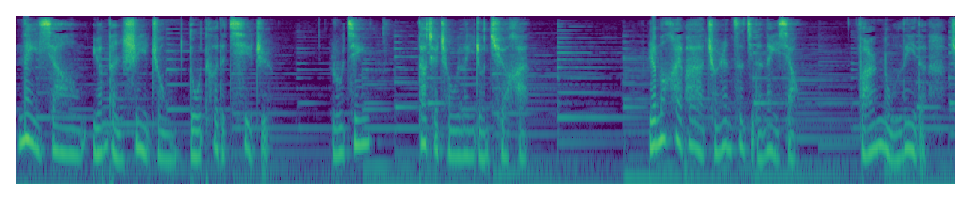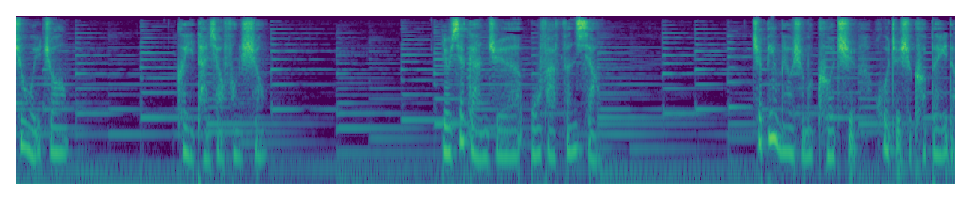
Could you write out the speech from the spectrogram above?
内向原本是一种独特的气质，如今倒却成为了一种缺憾。人们害怕承认自己的内向，反而努力的去伪装，可以谈笑风生。有些感觉无法分享。这并没有什么可耻或者是可悲的，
